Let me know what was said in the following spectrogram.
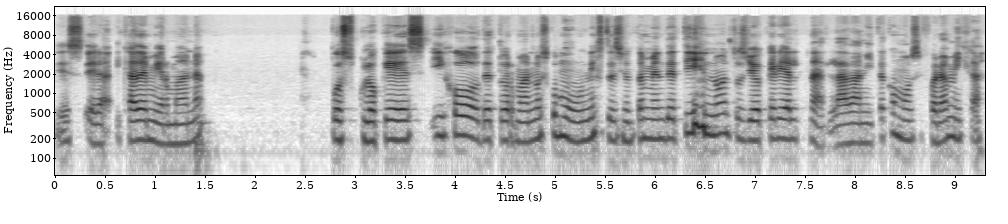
es, era hija de mi hermana, pues lo que es hijo de tu hermano es como una extensión también de ti, ¿no? Entonces yo quería la, la Danita como si fuera mi hija.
